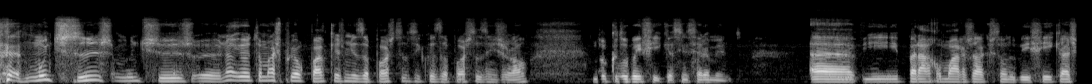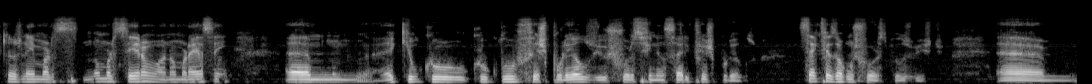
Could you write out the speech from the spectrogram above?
muitos sus, muitos sus. Eh, não, eu estou mais preocupado com as minhas apostas e com as apostas em geral do que do Benfica, sinceramente. Uh, e para arrumar já a questão do Benfica, acho que eles nem merece, não mereceram ou não merecem um, aquilo que o, que o clube fez por eles e o esforço financeiro que fez por eles. Se é que fez algum esforço, pelos vistos. Um,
